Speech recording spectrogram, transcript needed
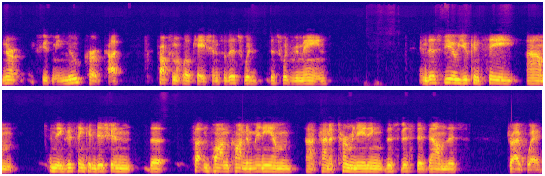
ner- excuse me, new curb cut, approximate location. So this would, this would remain. In this view, you can see um, in the existing condition, the Sutton Pond condominium uh, kind of terminating this vista down this driveway.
